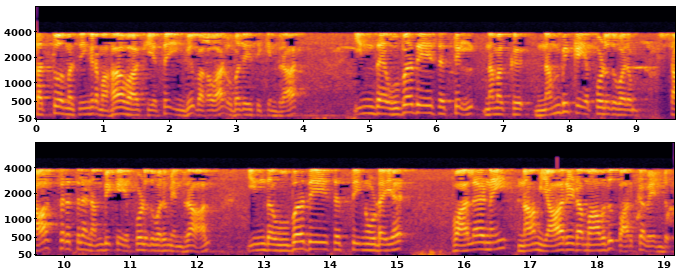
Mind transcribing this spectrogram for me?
தத்துவமசிங்கிற மகா வாக்கியத்தை இங்கு பகவான் உபதேசிக்கின்றார். இந்த உபதேசத்தில் நமக்கு நம்பிக்கை எப்பொழுது வரும்? சாஸ்திரத்துல நம்பிக்கை எப்பொழுது வரும் என்றால் இந்த உபதேசத்தினுடைய பலனை நாம் யாரிடமாவது பார்க்க வேண்டும்.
